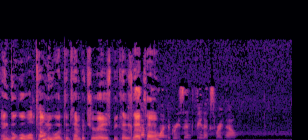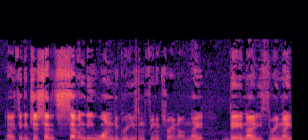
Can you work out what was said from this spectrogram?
And Google will tell me what the temperature is because that's how. 71 degrees in Phoenix right now. And I think it just said it's 71 degrees in Phoenix right now. Night, day 93, night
